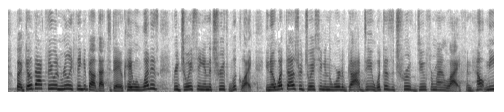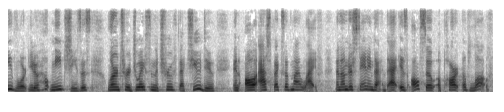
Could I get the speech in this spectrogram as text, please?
but go back through and really think about that today, okay? Well, what does rejoicing in the truth look like? You know, what does rejoicing in the Word of God do? What does the truth do for my life? And help me, Lord, you know, help me, Jesus, learn to rejoice in the truth that you do in all aspects of my life. And understanding that that is also a part of love.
